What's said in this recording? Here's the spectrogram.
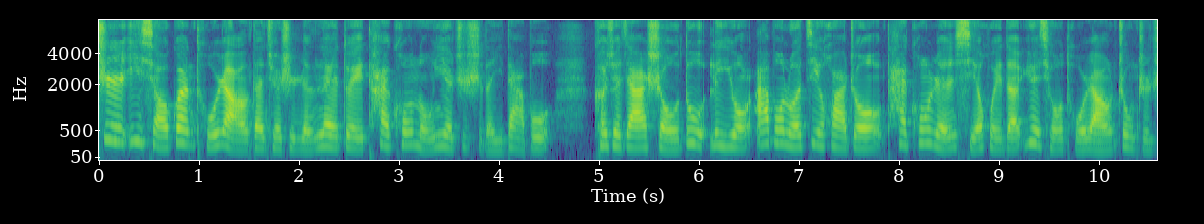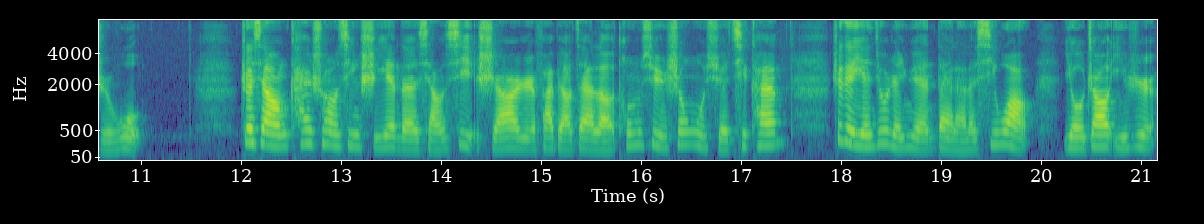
是一小罐土壤，但却是人类对太空农业知识的一大步。科学家首度利用阿波罗计划中太空人携回的月球土壤种植植物。这项开创性实验的详细，十二日发表在了《通讯生物学》期刊。这给研究人员带来了希望，有朝一日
